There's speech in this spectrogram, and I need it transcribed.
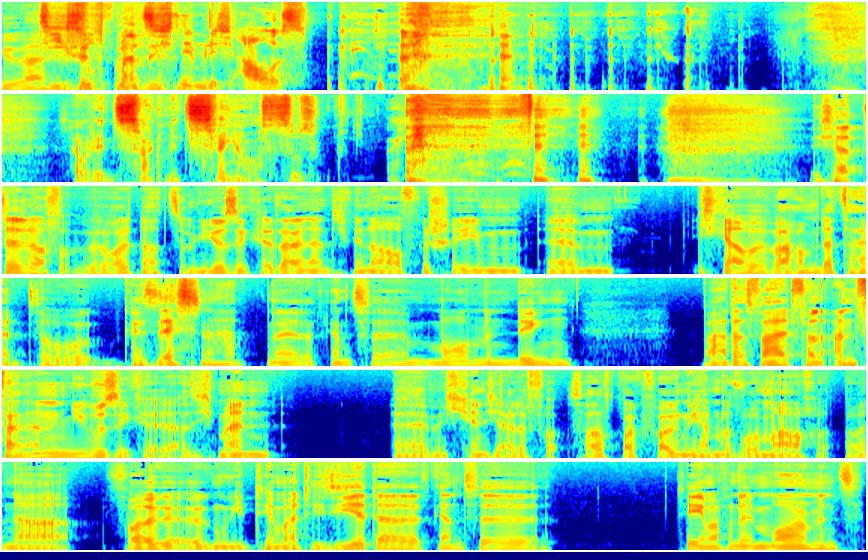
Über Die sucht man sich nämlich aus. ich habe den Zwang mit Zwängen auszusuchen. Ich hatte noch, wir wollten noch zum Musical sagen, hatte ich mir noch aufgeschrieben, ähm, ich glaube, warum das halt so gesessen hat, ne, das ganze Mormon-Ding, war, das war halt von Anfang an ein Musical. Also ich meine, ähm, ich kenne nicht alle South Park-Folgen, die haben das wohl mal auch in einer Folge irgendwie thematisiert, da das ganze Thema von den Mormons.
